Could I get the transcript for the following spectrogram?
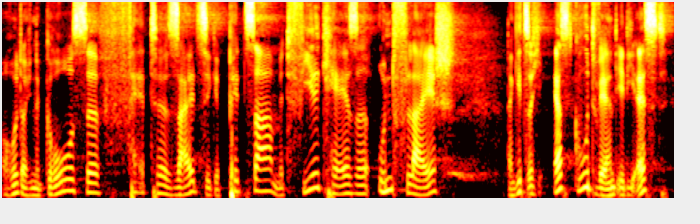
holt euch eine große, fette, salzige Pizza mit viel Käse und Fleisch, dann geht es euch erst gut, während ihr die esst.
